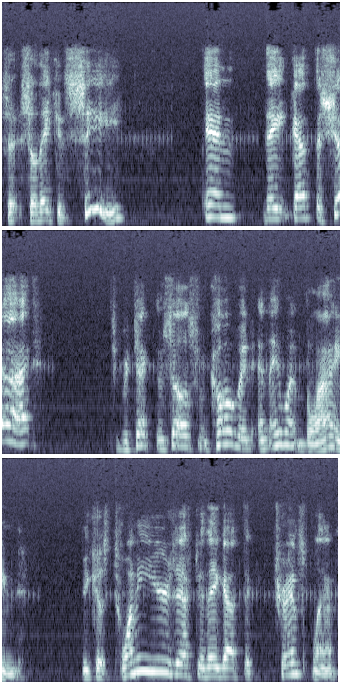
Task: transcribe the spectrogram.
so so they could see, and they got the shot to protect themselves from COVID, and they went blind because 20 years after they got the transplant,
